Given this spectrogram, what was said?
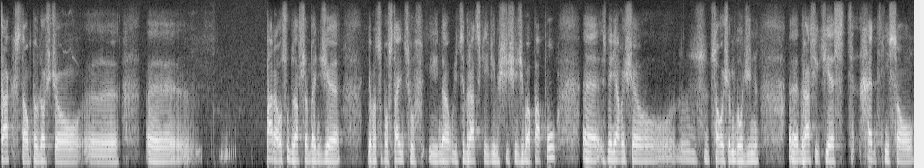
Tak, z całą pewnością yy, yy, parę osób zawsze będzie na Placu Powstańców i na ulicy Brackiej, gdzie mieści siedziba PAP-u. E, zmieniamy się co 8 godzin. E, grafik jest, chętni są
